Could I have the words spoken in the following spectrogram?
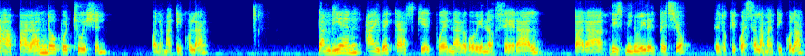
uh, pagando por tuition o la matrícula. También hay becas que pueden dar el gobierno federal para disminuir el precio de lo que cuesta la matrícula.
